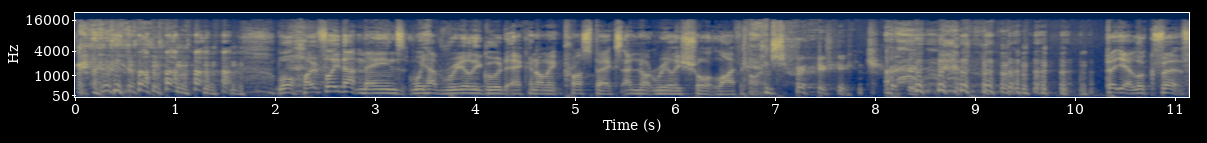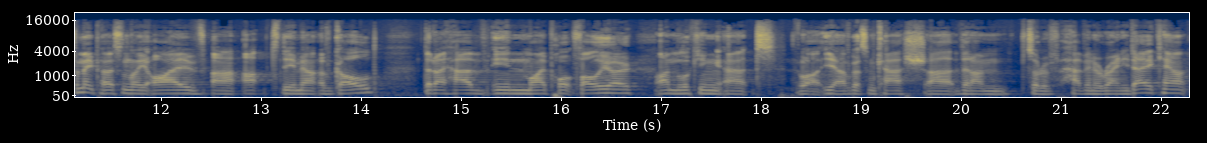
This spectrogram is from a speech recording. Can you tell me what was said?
Well, hopefully that means we have really good economic prospects and not really short lifetimes. True. True. But yeah, look for for me personally, I've uh, upped the amount of gold that I have in my portfolio. I'm looking at well, yeah, I've got some cash uh, that I'm sort of having a rainy day account,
